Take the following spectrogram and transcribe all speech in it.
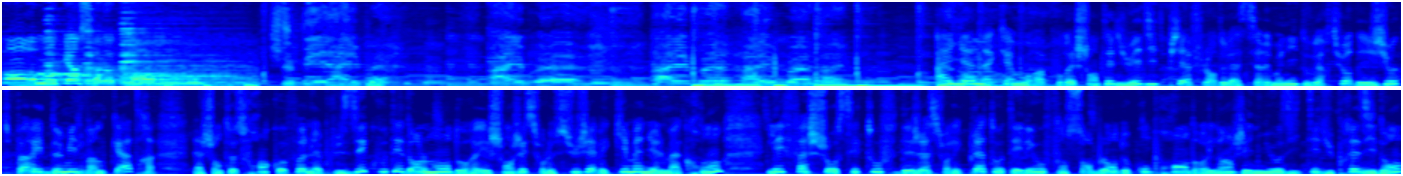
formons qu'un seul corps. Je suis hyper, hyper, hyper, hyper, hyper. Aya Nakamura pourrait chanter du Edith Piaf lors de la cérémonie d'ouverture des JO de Paris 2024. La chanteuse francophone la plus écoutée dans le monde aurait échangé sur le sujet avec Emmanuel Macron. Les fachos s'étouffent déjà sur les plateaux télé ou font semblant de comprendre l'ingéniosité du président.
